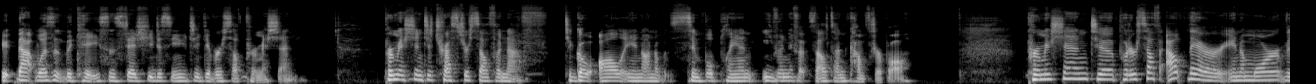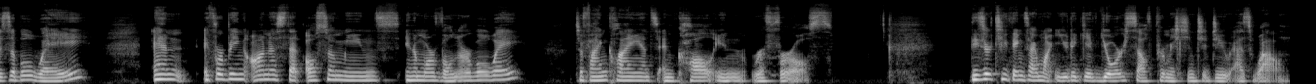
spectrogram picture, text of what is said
it, that wasn't the case. Instead, she just needed to give herself permission permission to trust herself enough to go all in on a simple plan, even if it felt uncomfortable permission to put herself out there in a more visible way. And if we're being honest, that also means in a more vulnerable way to find clients and call in referrals. These are two things I want you to give yourself permission to do as well.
